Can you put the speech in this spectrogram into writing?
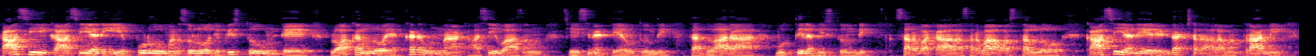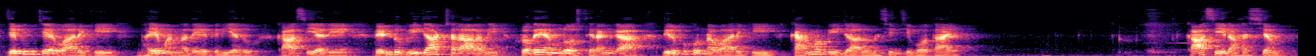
కాశీ కాశీ అని ఎప్పుడూ మనసులో జపిస్తూ ఉంటే లోకంలో ఎక్కడ ఉన్నా కాశీవాసం చేసినట్టే అవుతుంది. తద్వారా ముక్తి లభిస్తుంది. సర్వకాల సర్వావస్థల్లో కాశీ అనే రెండు అక్షరాల మంత్రాన్ని జపించే వారికి భయం అన్నదే తెలియదు. కాశీ అనే రెండు బీజాక్షరాలని హృదయంలో స్థిరంగా నిలుపుకున్న వారికి కర్మ బీజాలు నశించిపోతాయి. కాశీ రహస్యం.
